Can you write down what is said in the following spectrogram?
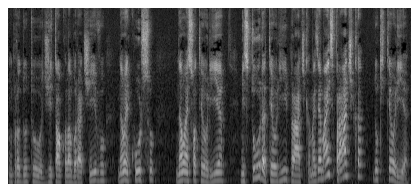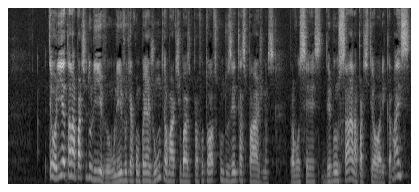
um produto digital colaborativo, não é curso, não é só teoria, mistura teoria e prática, mas é mais prática do que teoria. teoria está na parte do livro, um livro que acompanha junto é o Marketing Básico para Fotógrafos com 200 páginas, para você debruçar na parte teórica, mas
